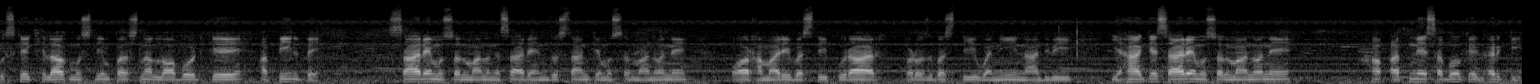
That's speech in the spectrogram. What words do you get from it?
उसके ख़िलाफ़ मुस्लिम पर्सनल लॉ बोर्ड के अपील पे सारे मुसलमानों ने, सारे हिंदुस्तान के मुसलमानों ने और हमारी बस्ती पुरार, पड़ोस बस्ती, वनी, नादवी, यहाँ के सारे मुसलमानों ने अपने सबों के घर की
